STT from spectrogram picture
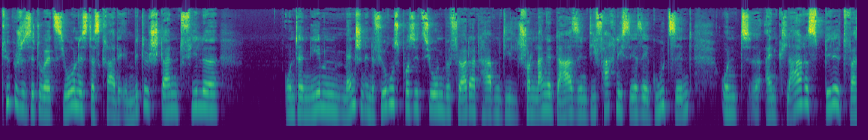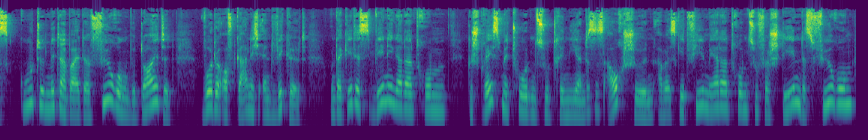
typische Situation ist, dass gerade im Mittelstand viele Unternehmen Menschen in eine Führungsposition befördert haben, die schon lange da sind, die fachlich sehr, sehr gut sind. Und äh, ein klares Bild, was gute Mitarbeiterführung bedeutet, wurde oft gar nicht entwickelt. Und da geht es weniger darum, Gesprächsmethoden zu trainieren. Das ist auch schön, aber es geht viel mehr darum zu verstehen, dass Führung,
